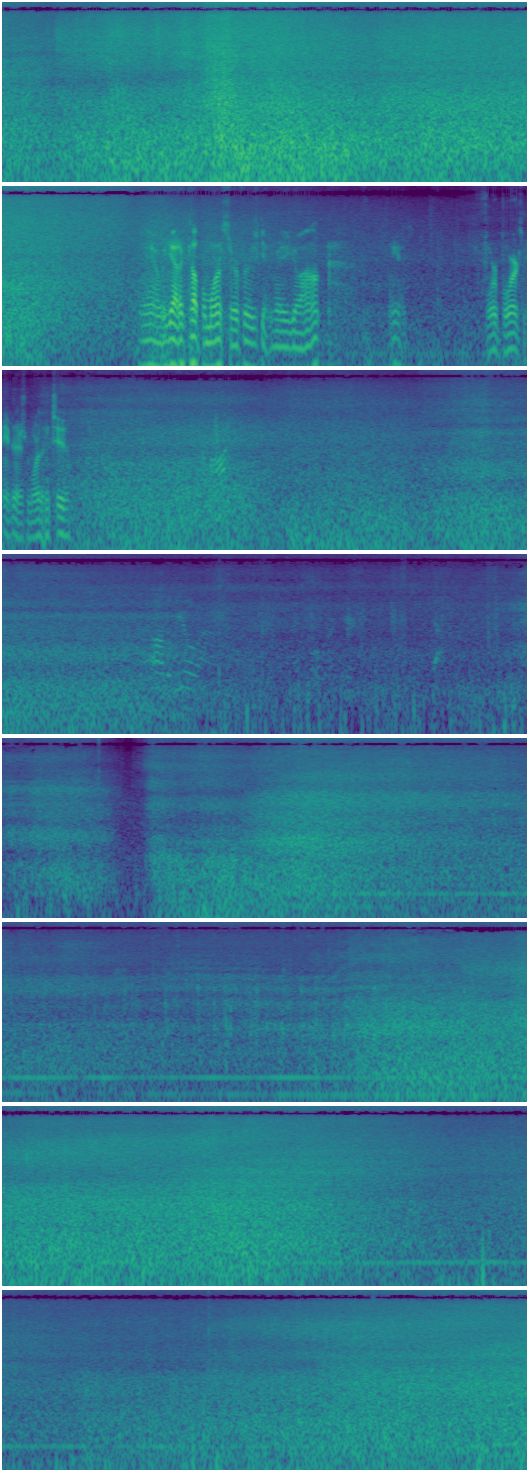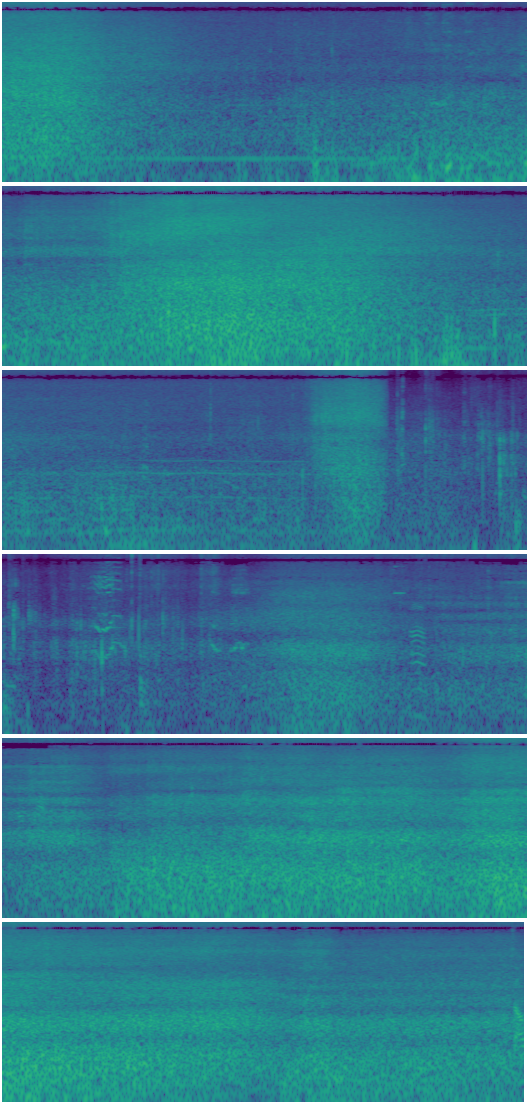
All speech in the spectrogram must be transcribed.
Yeah, we got a couple more surfers getting ready to go out. We got four boards, maybe there's more than two. Uh,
